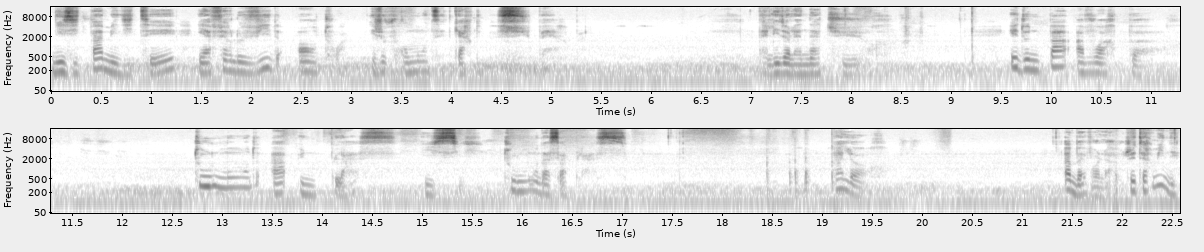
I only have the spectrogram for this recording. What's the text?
n'hésite pas à méditer et à faire le vide en toi. Et je vous remonte cette carte super d'aller dans la nature et de ne pas avoir peur. Tout le monde a une place ici. Tout le monde a sa place. Alors, ah ben voilà, j'ai terminé.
